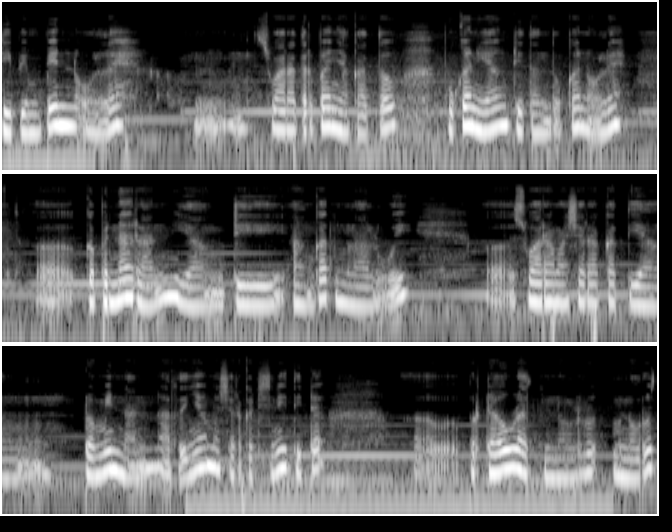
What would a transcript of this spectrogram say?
dipimpin oleh hmm, suara terbanyak atau bukan yang ditentukan oleh uh, kebenaran yang diangkat melalui uh, suara masyarakat yang dominan. Artinya masyarakat di sini tidak uh, berdaulat menurut menurut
